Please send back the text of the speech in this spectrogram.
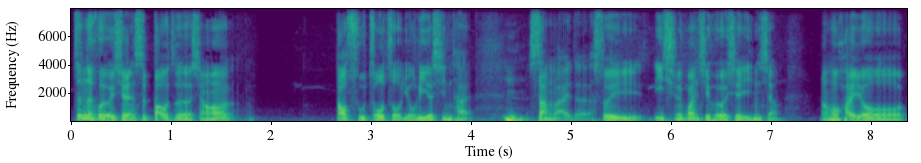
真的会有一些人是抱着想要到处走走有利的心态，嗯，上来的，所以疫情的关系会有一些影响。然后还有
